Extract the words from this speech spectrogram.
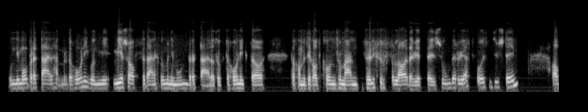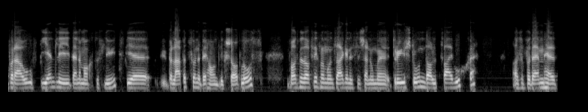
und im oberen Teil hat man den Honig und wir, wir arbeiten eigentlich nur im unteren Teil. Also auf den Honig da, da kann man sich als Konsument völlig darauf verlassen, der, wird, der ist unberührt von unserem System. Aber auch auf Bienen, denen macht das nichts. Die überleben so eine Behandlung schadlos. Was man da vielleicht noch mal sagen, es ist auch nur drei Stunden alle zwei Wochen. Also von dem her,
